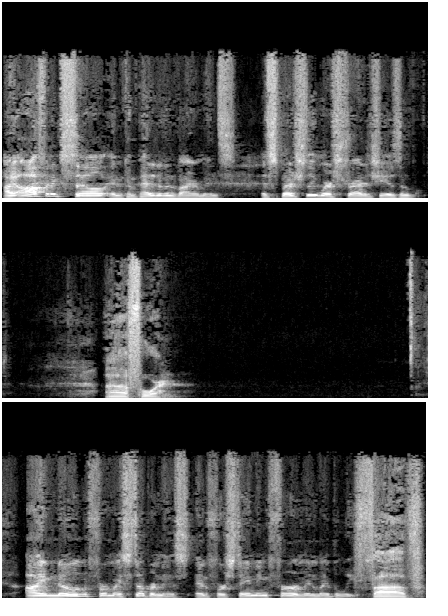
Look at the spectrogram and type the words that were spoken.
I often excel in competitive environments, especially where strategy is involved. Uh, four. I'm known for my stubbornness and for standing firm in my beliefs. Five.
